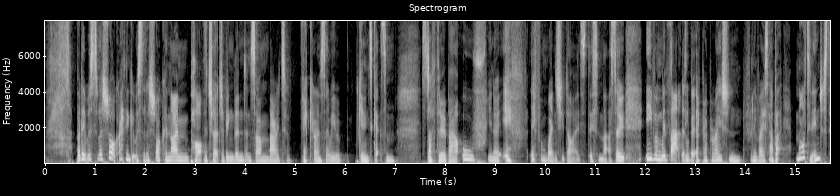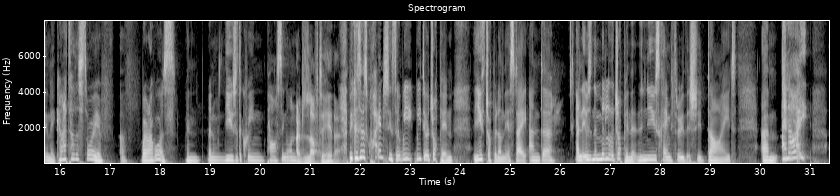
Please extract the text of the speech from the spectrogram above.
but it was still a shock. I think it was still a shock. And I'm part of the Church of England, and so I'm married to vicar, and so we were beginning to get some stuff through about, oh, you know, if if and when she dies, this and that. So even with that little bit of preparation, feeling very sad. But Martin, interestingly, can I tell the story of of where I was when when news of the Queen passing on? I'd love to hear that because it was quite interesting. So we we do a drop in, the youth drop in on the estate, and uh, and it was in the middle of the drop in that the news came through that she died, um, and I.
